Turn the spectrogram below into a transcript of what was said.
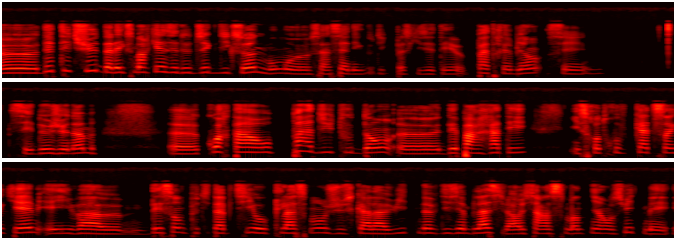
Euh, des petites chutes d'Alex Marquez et de Jake Dixon. Bon, euh, c'est assez anecdotique parce qu'ils étaient euh, pas très bien. Ces deux jeunes hommes. Quartaro, pas du tout dedans. départ raté. Il se retrouve 4-5e et il va descendre petit à petit au classement jusqu'à la 8, 9, 10e place. Il va réussir à se maintenir ensuite, mais,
